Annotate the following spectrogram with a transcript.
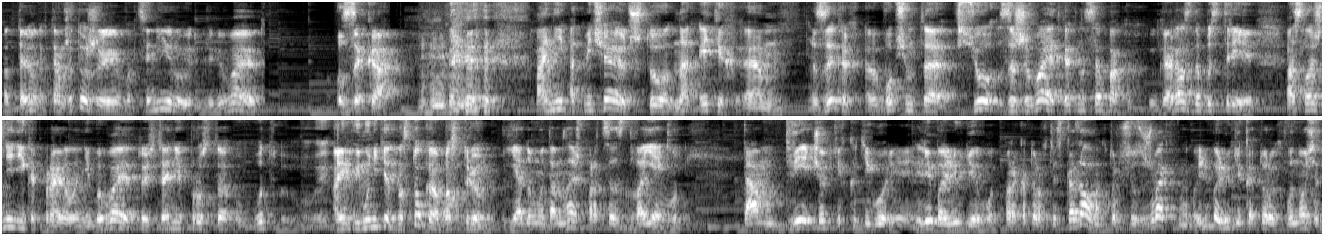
отдаленных, там же тоже вакцинируют, прививают. ЗК, они отмечают, что на этих эм, зэках, э, в общем-то, все заживает, как на собаках, гораздо быстрее. Осложнений, как правило, не бывает, то есть они просто, вот, а иммунитет настолько обострен. Я думаю, там, знаешь, процесс двоякий. Вот. Там две четких категории. Либо люди, вот про которых ты сказал, на которых все заживает, либо люди, которых выносят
